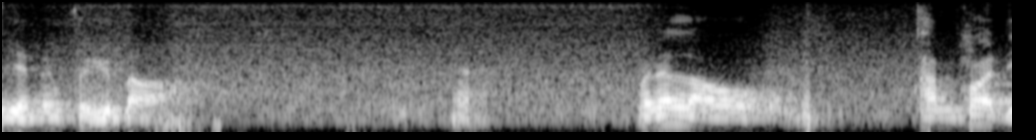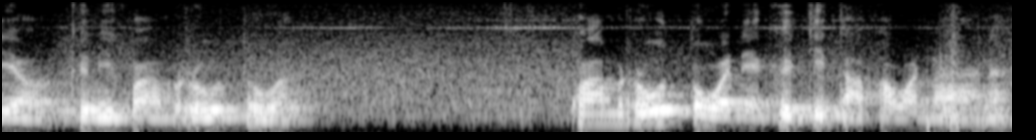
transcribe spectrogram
เรียนหนังสือต่อเพราะนั้นเราทำข้อเดียวคือมีความรู้ตัว ความรู้ตัวเนี่ยคือจิตตภาวนานะ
